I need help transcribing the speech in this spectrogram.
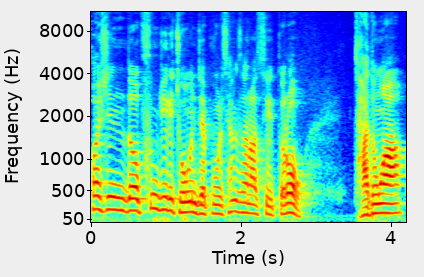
훨씬 더 품질이 좋은 제품을 생산할 수 있도록 자동화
